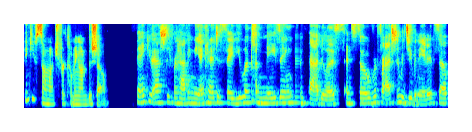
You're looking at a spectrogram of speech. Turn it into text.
thank you so much for coming on the show. Thank you, Ashley, for having me. And can I just say, you look amazing and fabulous and so refreshed and rejuvenated. So,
